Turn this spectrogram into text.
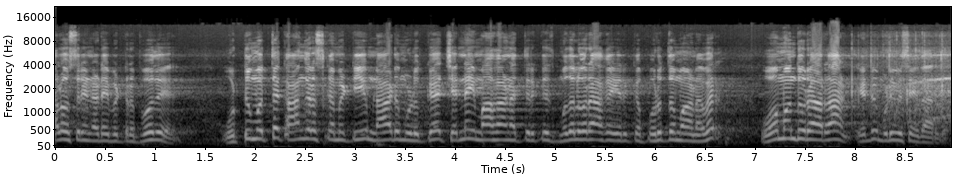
ஆலோசனை நடைபெற்ற போது ஒட்டுமொத்த காங்கிரஸ் கமிட்டியும் நாடு முழுக்க சென்னை மாகாணத்திற்கு முதல்வராக இருக்க பொருத்தமானவர் ஓமந்தூரா தான் என்று முடிவு செய்தார்கள்.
